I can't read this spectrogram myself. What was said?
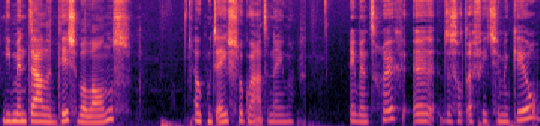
die mentale disbalans. Ook moet even een slok water nemen. Ik ben terug. Uh, er zat even iets in mijn keel.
